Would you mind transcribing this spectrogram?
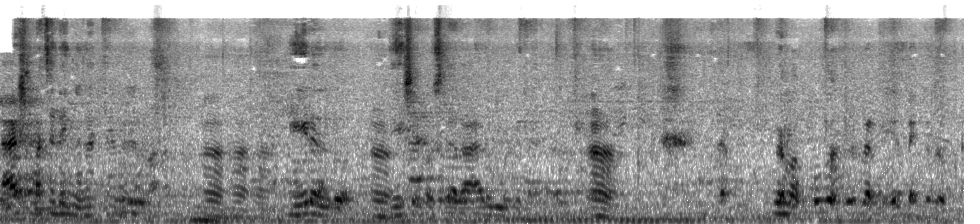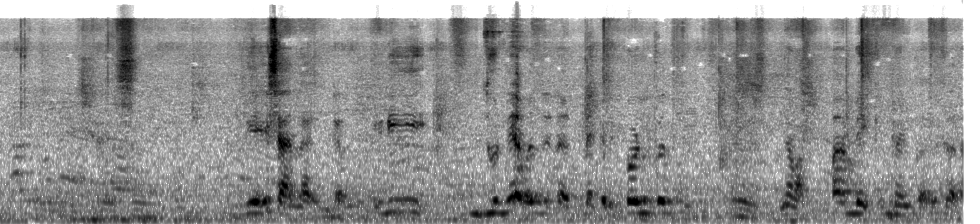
ಲಾಸ್ಟ್ ಮಾತಾಡಿ ನನ್ನ ಹತ್ರ ಹಾಂ ಹಾಂ ಹಾಂ. ಹೇಳಿದ್ರು ದೇಶಕ್ಕೋಸ್ಕರ ಆಡು ಹಾಂ. ನಮ್ಮ ಅಪ್ಪ ದೇಶ ಅಲ್ಲ. ಇಡೀ ದುನಿಯಾ ಬಂದು ನನ್ನ ಕರ್ಕೊಂಡು ಬಂದು ನಮ್ಮ ಅಪ್ಪ ಬೇಕಿದ್ದಕ್ಕೋಸ್ಕರ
